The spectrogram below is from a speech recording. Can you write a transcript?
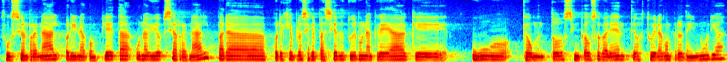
función renal, orina completa, una biopsia renal para, por ejemplo, si el paciente tuviera una CREA que, que aumentó sin causa aparente o estuviera con proteinuria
